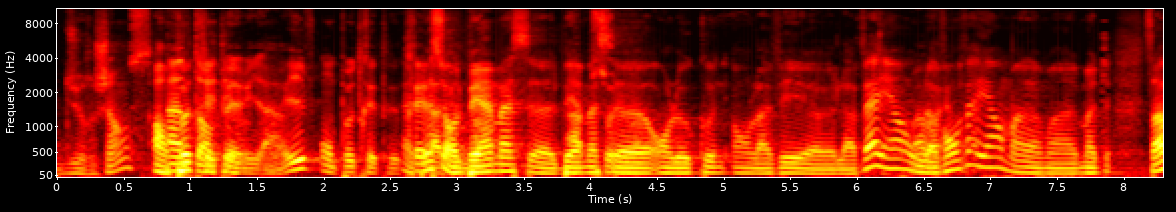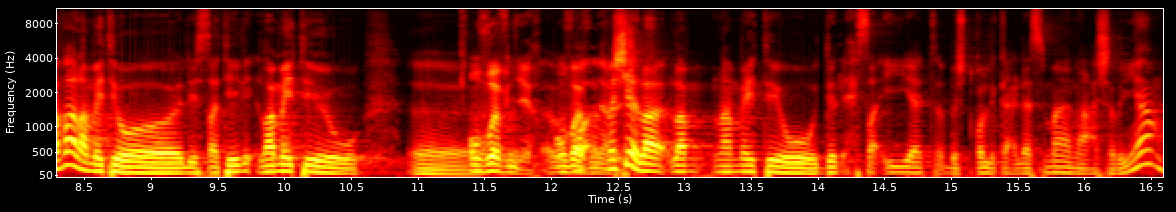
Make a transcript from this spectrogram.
d'urgence, ah, un traiter, arrive, on peut traiter très Bien sûr, le BMS, le BMS on le on l'avait la veille hein, ou ah l'avant-veille Hein, ça va la météo, les satellites, la météo. Euh, on voit venir, on voit venir. ماشي la, la, météo ديال الاحصائيات باش تقول لك على سمانه 10 ايام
